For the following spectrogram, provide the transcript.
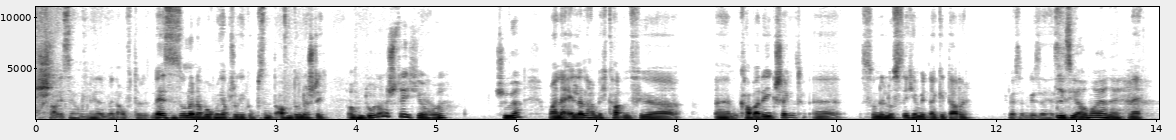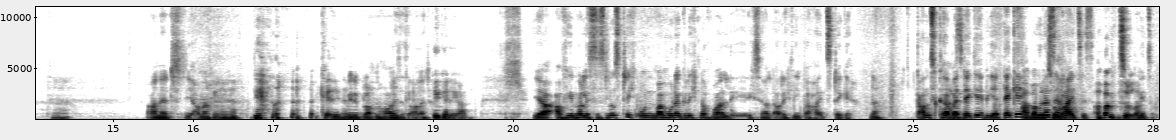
Scheiße, hoffentlich nicht, wenn Auftritt. Nee, es ist unter der Woche, ich habe schon geguckt, es sind auf dem Donnerstag. Auf dem Donnerstich, jawohl. Schür. Meiner Eltern habe ich Karten für ähm, Kabarett geschenkt. Äh, so eine lustige mit einer Gitarre. Ich weiß nicht, wie sie heißt. Auch mal, ja, ne? Nee. Auch nicht, die Anna. Ja, kenn ich Mit nicht. den blonden Haaren ist es auch nicht. Die kenn ich auch nicht. Ja, auf jeden Fall ist es lustig. Und meine Mutter kriegt noch, weil ich sie halt auch, ich liebe Heizdecke. Ne? Ganzkörperdecke, wie eine Decke, Aber nur mit dass sie heiz ist. Aber mit Solar. Mit Solar.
